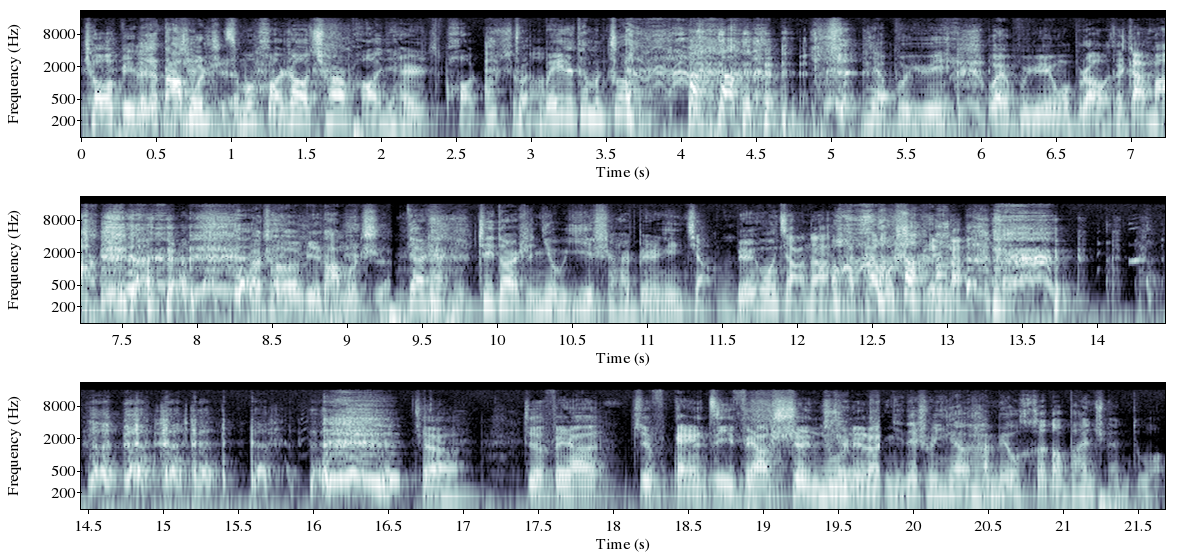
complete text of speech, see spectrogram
朝我比了个大拇指，怎么跑绕圈跑？你还是跑哎什么转？围着他们转，你也不晕。我也不晕，我不知道我在干嘛，然后朝我比大拇指。第二天这段是你有意识还是别人给你讲的？别人跟我讲的，还拍过视频呢。这这非常就感觉自己非常社就牛那种，你那时候应该还没有喝到完全多，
